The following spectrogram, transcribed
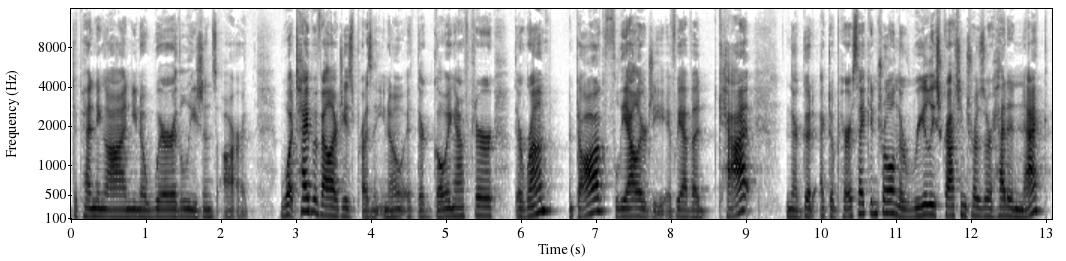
depending on, you know, where the lesions are. What type of allergy is present, you know, if they're going after their rump, a dog, flea allergy. If we have a cat and they're good ectoparasite control and they're really scratching towards their head and neck,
